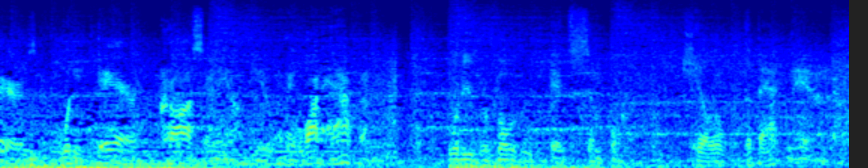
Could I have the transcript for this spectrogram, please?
Lawyers wouldn't dare cross any of you. I mean, what happened? What are you proposing? It's simple. Kill the Batman.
